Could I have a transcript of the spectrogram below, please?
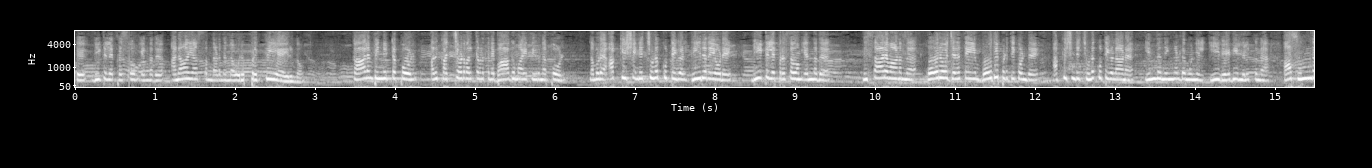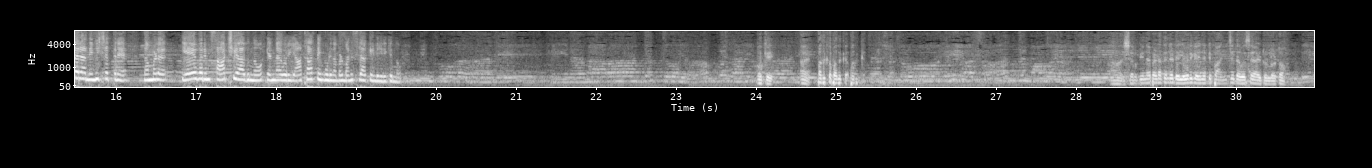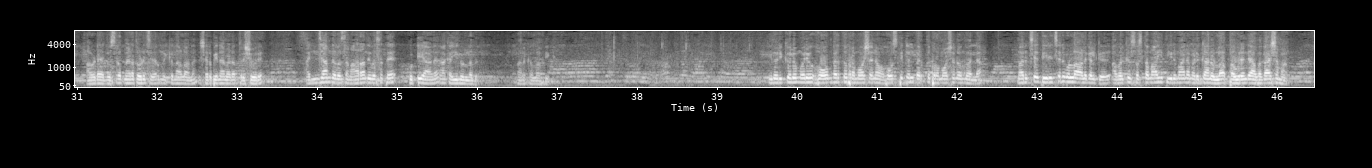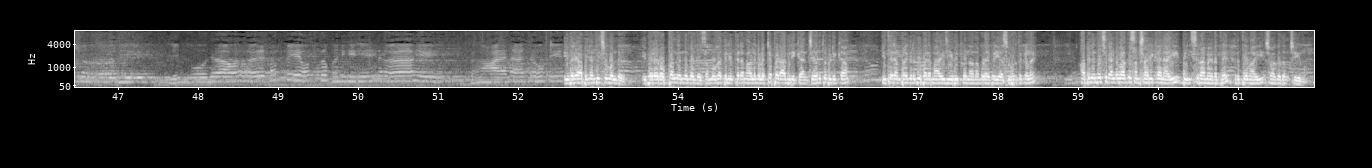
കാലത്ത് വീട്ടിലെ പ്രസവം എന്നത് അനായാസം നടന്നിരുന്ന ഒരു പ്രക്രിയയായിരുന്നു. കാലം പിന്നിട്ടപ്പോൾ അത് കച്ചവടവൽക്കരണത്തിന്റെ ഭാഗമായി തീർന്നപ്പോൾ നമ്മുടെ അക്കിഷിന്റെ ചുണക്കുട്ടികൾ ധീരതയോടെ വീട്ടിലെ പ്രസവം എന്നത് നിസ്സാരമാണെന്ന് ഓരോ ജനത്തെയും ബോധ്യപ്പെടുത്തിക്കൊണ്ട് അക്കിഷിന്റെ ചുണക്കുട്ടികളാണ് ഇന്ന് നിങ്ങളുടെ മുന്നിൽ ഈ വേദിയിൽ നിൽക്കുന്ന ആ സുന്ദര നിമിഷത്തിന് നമ്മൾ ഏവരും സാക്ഷിയാകുന്നു എന്ന ഒരു യാഥാർത്ഥ്യം കൂടി നമ്മൾ മനസ്സിലാക്കേണ്ടിയിരിക്കുന്നു. ഓക്കെ പതുക്കെ പതുക്കെ പതുക്കെ. ഷെർബീന മേഡത്തിന്റെ ഡെലിവറി കഴിഞ്ഞിട്ട് ഇപ്പൊ അഞ്ച് ദിവസമായിട്ടുള്ളൂ കേട്ടോ. അവിടെ നുസ്രത് മേഡത്തോട് ചേർന്ന് നിൽക്കുന്ന ആളാണ് ഷെർബീന മേഡം തൃശ്ശൂർ. അഞ്ചാം ദിവസം ആറാം ദിവസത്തെ കുട്ടിയാണ് ആ കയ്യിലുള്ളത്. ഇതൊരിക്കലും ഒരു ഹോം ബെർത്ത് പ്രൊമോഷനോ ഹോസ്പിറ്റൽ ബെർത്ത് പ്രൊമോഷനോ ഒന്നുമല്ല. മറിച്ച് തിരിച്ചറിവുള്ള ആളുകൾക്ക് അവർക്ക് സ്വസ്ഥമായി തീരുമാനമെടുക്കാനുള്ള പൗരന്റെ അവകാശമാണ്. ഇവരെ അഭിനന്ദിച്ചുകൊണ്ട് ഇവരോടൊപ്പം നിന്നുകൊണ്ട് സമൂഹത്തിൽ ഇത്തരം ആളുകൾ ഒറ്റപ്പെടാതിരിക്കാൻ ചേർത്ത് പിടിക്കാം. ഇത്തരം പ്രകൃതിപരമായി ജീവിക്കുന്ന നമ്മുടെ പ്രിയ സുഹൃത്തുക്കളെ അഭിനന്ദിച്ച് രണ്ടു വാക്ക് സംസാരിക്കാനായി ബിൻസിറ മേഡത്തെ ഹൃദ്യമായി സ്വാഗതം ചെയ്യുന്നു.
